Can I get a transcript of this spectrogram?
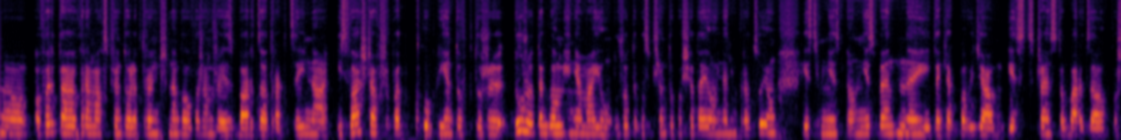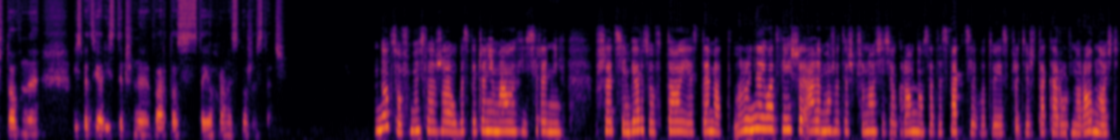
no, oferta w ramach sprzętu elektronicznego uważam, że jest bardzo atrakcyjna i zwłaszcza w przypadku klientów, którzy dużo tego mienia mają, dużo tego sprzętu posiadają i na nim pracują, jest im on niezbędny i tak jak powiedziałam, jest często bardzo kosztowny i specjalistyczny, warto z tej ochrony skorzystać. No cóż, myślę, że ubezpieczenie małych i średnich przedsiębiorców to jest temat może nie najłatwiejszy, ale może też przynosić ogromną satysfakcję, bo tu jest przecież taka różnorodność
